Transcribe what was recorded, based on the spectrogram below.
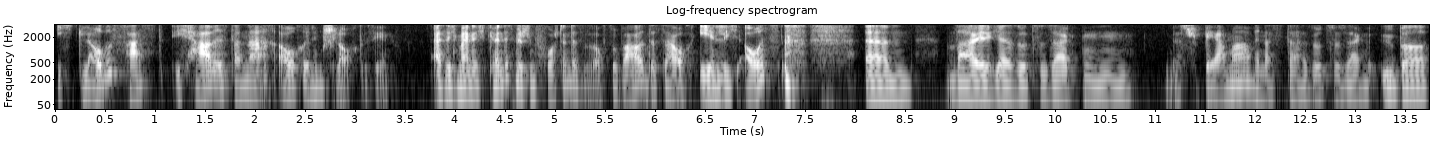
ich glaube fast, ich habe es danach auch in dem Schlauch gesehen. Also ich meine, ich könnte es mir schon vorstellen, dass es auch so war. Das sah auch ähnlich aus, ähm, weil ja sozusagen das Sperma, wenn das da sozusagen über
